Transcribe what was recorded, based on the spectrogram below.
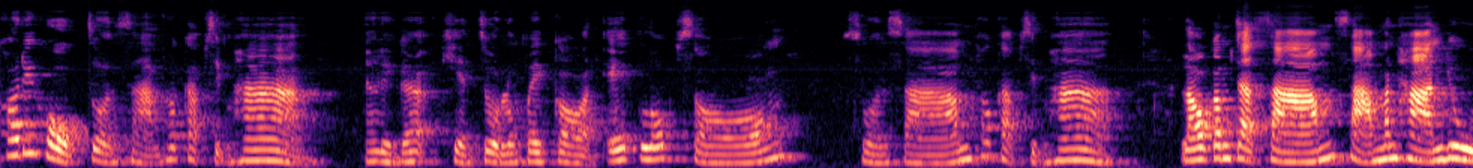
ข้อที่ 6 ส่วน 3 เท่ากับ 15 นักเรียนก็เขียนโจทย์ลงไปก่อน x ลบ2ส่วน3เท่ากับ 15 เรากำจัด 3 3 มันหารอยู่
